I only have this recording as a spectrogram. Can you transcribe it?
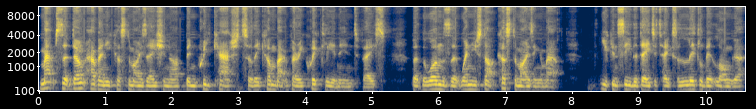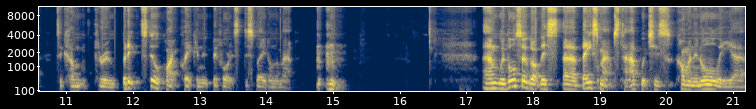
Maps that don't have any customization have been pre-cached so they come back very quickly in the interface but the ones that when you start customizing a map you can see the data takes a little bit longer to come through but it's still quite quick and before it's displayed on the map. um, we've also got this uh, base maps tab which is common in all the uh,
